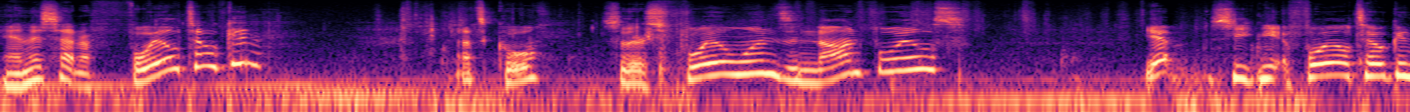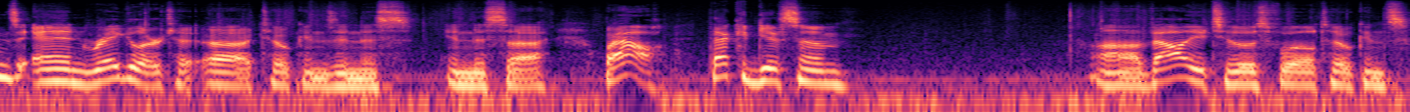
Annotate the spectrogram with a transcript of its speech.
And this had a foil token? That's cool. So there's foil ones and non-foils? Yep. So you can get foil tokens and regular to, uh, tokens in this. In this. Uh, wow, that could give some uh, value to those foil tokens.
